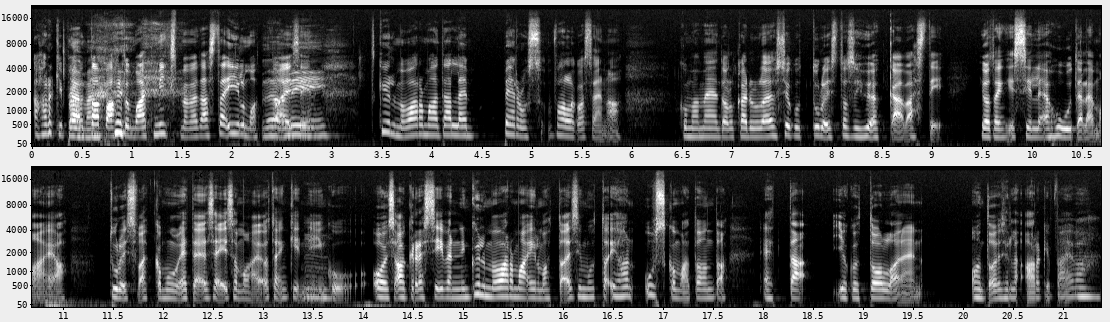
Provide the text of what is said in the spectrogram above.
arkipäivän Tämä. tapahtuma, että miksi mä tästä No ilmoittaisin. niin. Et Kyllä mä varmaan tälleen perusvalkoisena, kun mä menen tuolla kadulla, jos joku tulisi tosi hyökkäävästi jotenkin silleen huutelemaan ja tulisi vaikka mun eteen seisomaan jotenkin, Mm. niin kuin olisi aggressiivinen, niin kyllä mä varmaan ilmoittaisin, mutta ihan uskomatonta, että joku tollainen on toiselle arkipäivää. Mm.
